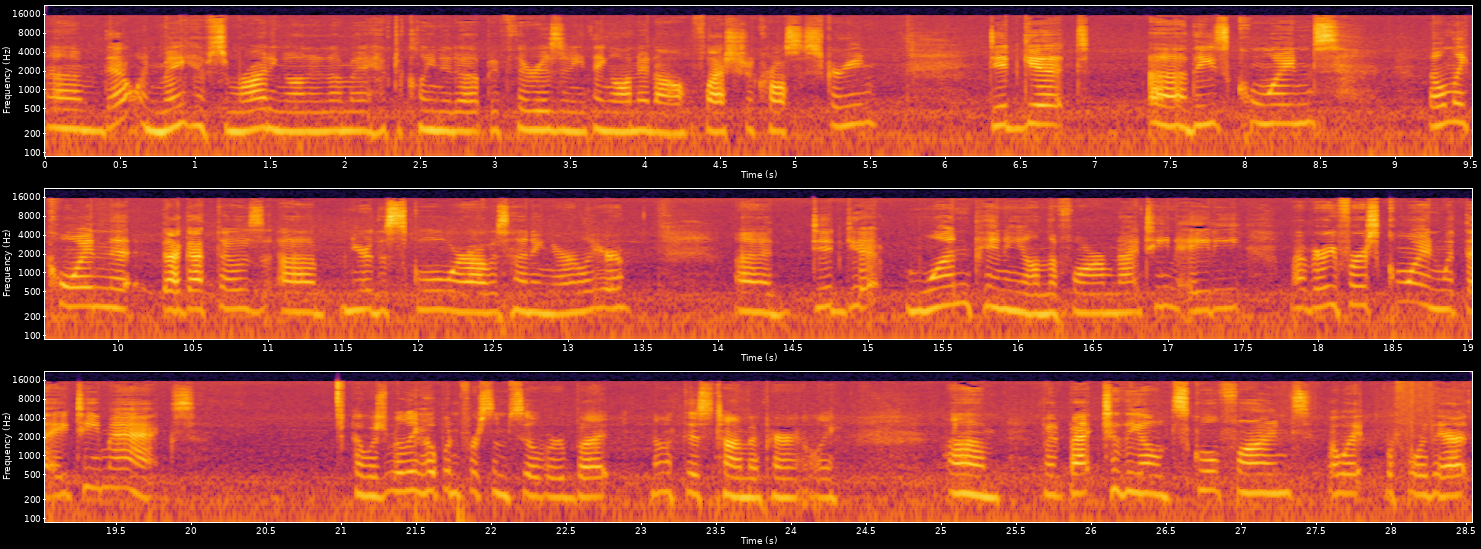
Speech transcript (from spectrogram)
um, that one may have some writing on it I may have to clean it up if there is anything on it I'll flash it across the screen did get uh, these coins the only coin that I got those uh, near the school where I was hunting earlier. Uh, did get one penny on the farm, 1980. My very first coin with the AT Max. I was really hoping for some silver, but not this time apparently. Um, but back to the old school finds. Oh wait, before that,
